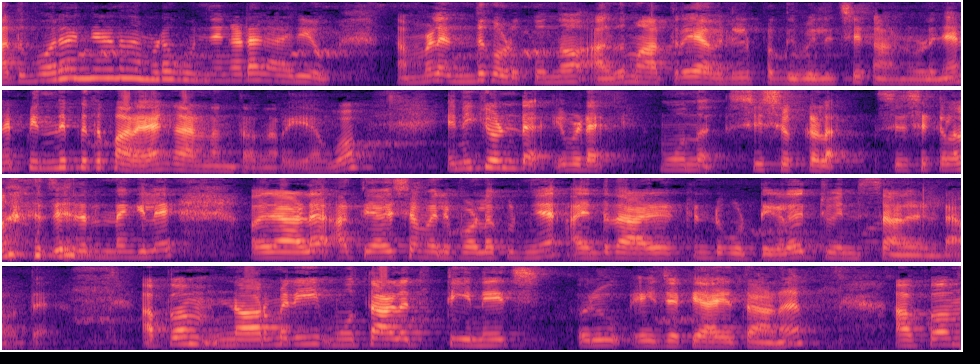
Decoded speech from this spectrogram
അതുപോലെ തന്നെയാണ് നമ്മുടെ കുഞ്ഞുങ്ങളുടെ കാര്യവും. നമ്മൾ എന്ത് കൊടുക്കുന്നോ അത് മാത്രമേ അവരിൽ പ്രതിഫലിച്ച് കാണുള്ളൂ. ഞാനിപ്പോൾ ഇന്നിപ്പോൾ ഇത് പറയാൻ കാരണം എന്താണെന്നറിയാമോ എനിക്കുണ്ട് ഇവിടെ മൂന്ന് ശിശുക്കൾ. ശിശുക്കൾ എന്ന് വെച്ചിട്ടുണ്ടെങ്കിൽ ഒരാൾ അത്യാവശ്യം വലിപ്പമുള്ള കുഞ്ഞ് അതിന്റെ താഴെ രണ്ട് കുട്ടികൾ ട്വിൻസാണ് രണ്ടാമത്തെ. അപ്പം നോർമലി മൂത്താൾ ടീനേജ് ഒരു ഏജൊക്കെ ആയതാണ്. അപ്പം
